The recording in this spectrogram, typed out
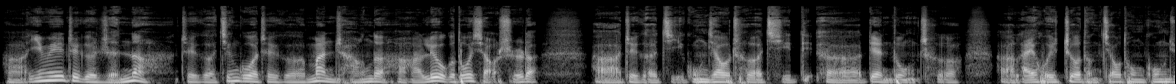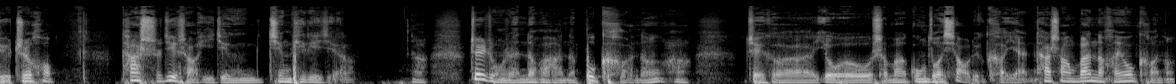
啊！因为这个人呢，这个经过这个漫长的啊六个多小时的啊这个挤公交车、骑电呃电动车啊来回折腾交通工具之后，他实际上已经精疲力竭了啊！这种人的话呢，不可能啊。这个有什么工作效率可言？他上班呢，很有可能，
